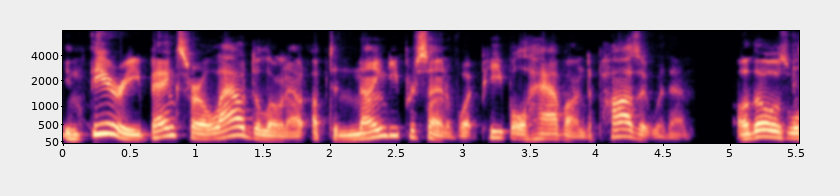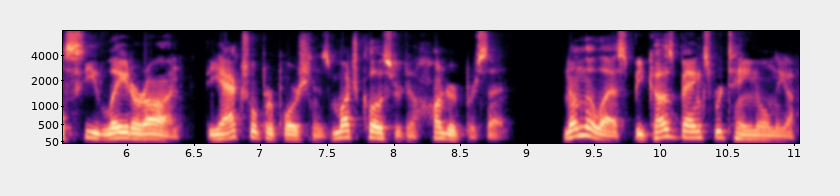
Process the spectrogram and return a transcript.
In theory, banks are allowed to loan out up to 90% of what people have on deposit with them, although as we'll see later on, the actual proportion is much closer to 100%. Nonetheless, because banks retain only a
